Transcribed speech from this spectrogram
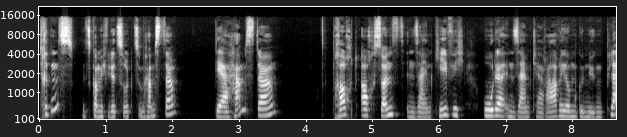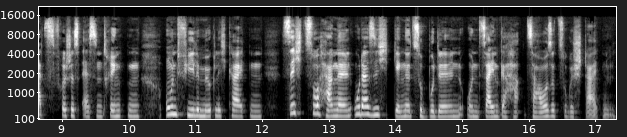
drittens, jetzt komme ich wieder zurück zum Hamster. Der Hamster braucht auch sonst in seinem Käfig oder in seinem Terrarium genügend Platz, frisches Essen, Trinken und viele Möglichkeiten, sich zu hangeln oder sich Gänge zu buddeln und sein Geha Zuhause zu gestalten.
